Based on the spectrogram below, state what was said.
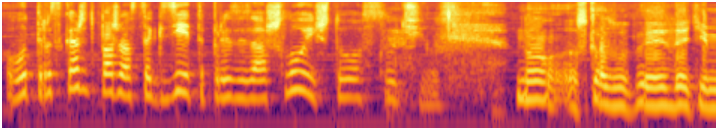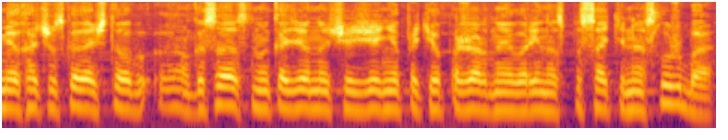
Вот расскажите, пожалуйста, где это произошло и что случилось? Ну, сказываю, перед этим я хочу сказать, что э, Государственное казенное учреждение противопожарная аварийно-спасательная служба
